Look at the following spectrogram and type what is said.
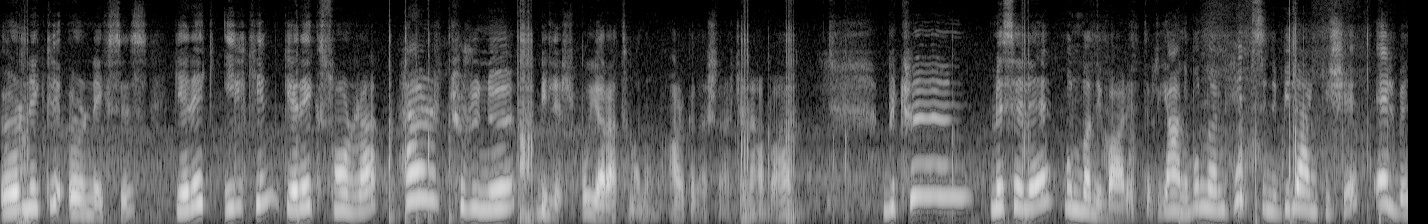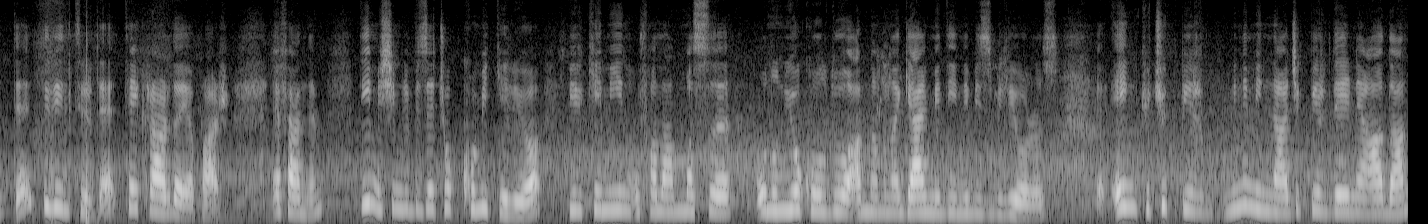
örnekli örneksiz, gerek ilkin gerek sonra her türünü bilir bu yaratmanın arkadaşlar Cenab-ı Hak. Bütün mesele bundan ibarettir. Yani bunların hepsini bilen kişi elbette diriltir de, tekrar da yapar. Efendim, değil mi? Şimdi bize çok komik geliyor. Bir kemiğin ufalanması onun yok olduğu anlamına gelmediğini biz biliyoruz. En küçük bir mini minnacık bir DNA'dan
